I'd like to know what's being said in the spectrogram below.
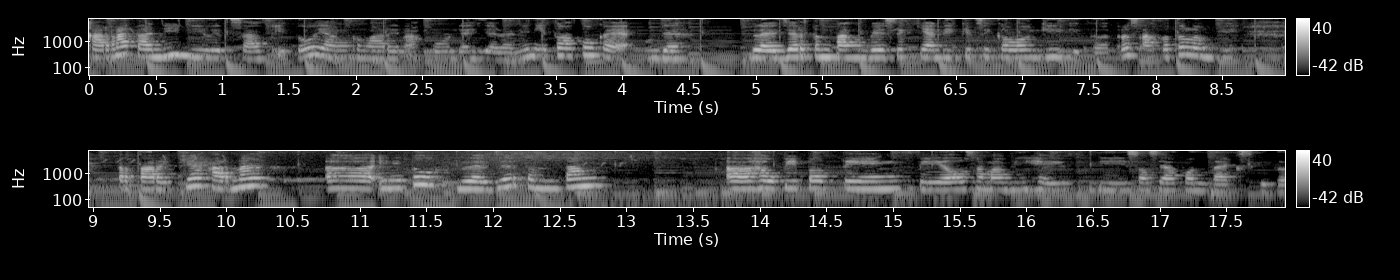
karena tadi di lead self itu yang kemarin aku udah jalanin itu aku kayak udah belajar tentang basicnya dikit psikologi gitu. Terus aku tuh lebih tertariknya karena uh, ini tuh belajar tentang uh, how people think, feel, sama behave di social context gitu.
